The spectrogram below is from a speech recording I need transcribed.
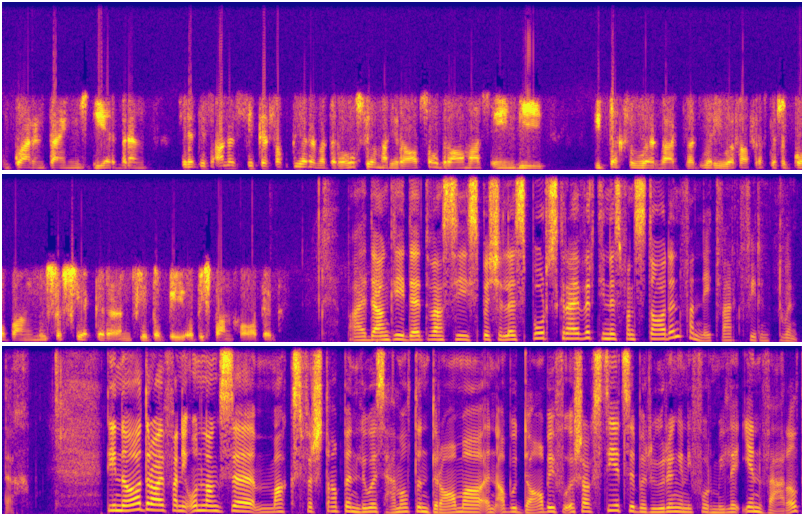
in kwarantyne deurbring. So dit is alles seker faktore wat 'n rol speel maar die raadsel dramas en die die terugverhoor wat wat oor die hoofafrigter se kop hang moes verseker invloed op die op die span gehad het. Baie dankie, dit was die spesialis sportskrywer Tinus van Staden van Netwerk 24. Die naderdraai van die onlangse Max Verstappen Lewis Hamilton drama in Abu Dhabi veroorsaak steeds 'n beroering in die Formule 1 wêreld.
